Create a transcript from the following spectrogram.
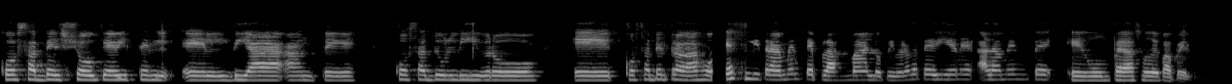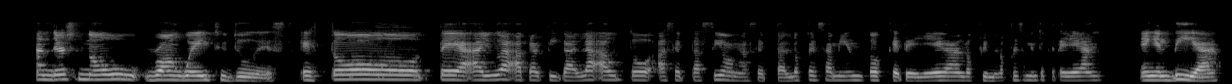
cosas del show que viste el, día antes, cosas de un libro, eh, cosas del trabajo, es literalmente plasmar lo primero que te viene a la mente en un pedazo de papel. And there's no wrong way to do this. Esto te ayuda a practicar la autoaceptación, aceptar los pensamientos que te llegan, los primeros pensamientos que te llegan en el día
